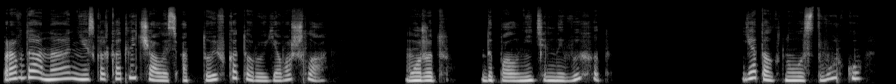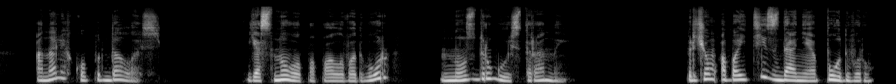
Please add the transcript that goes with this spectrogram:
Правда, она несколько отличалась от той, в которую я вошла. Может, дополнительный выход? Я толкнула створку, она легко поддалась. Я снова попала во двор — но с другой стороны. Причем обойти здание по двору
